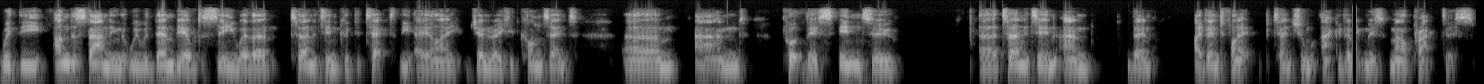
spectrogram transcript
with the understanding that we would then be able to see whether Turnitin could detect the AI generated content um, and put this into uh, Turnitin and then identify potential academic malpractice.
